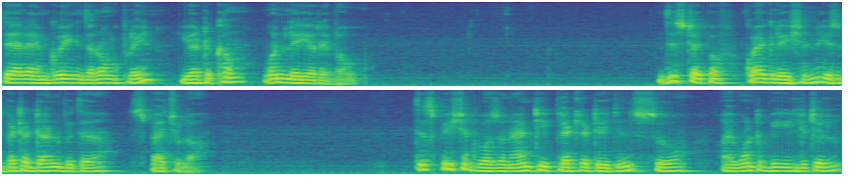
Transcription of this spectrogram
there I am going in the wrong plane, you have to come one layer above. This type of coagulation is better done with a spatula. This patient was on antiplatelet agents, so I want to be little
